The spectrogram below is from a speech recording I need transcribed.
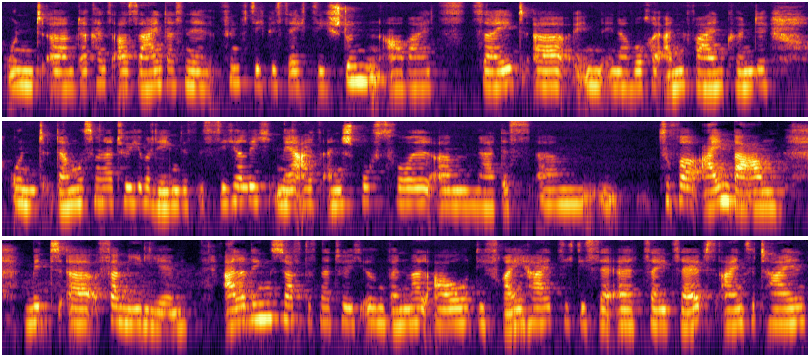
Und ähm, da kann es auch sein, dass eine 50 bis 60 Stunden Arbeitszeit äh, in, in einer Woche anfallen könnte. Und da muss man natürlich überlegen, das ist sicherlich mehr als anspruchsvoll. Ähm, ja, das ähm, zu vereinbaren mit äh, Familie. Allerdings schafft es natürlich irgendwann mal auch die Freiheit, sich die äh, Zeit selbst einzuteilen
